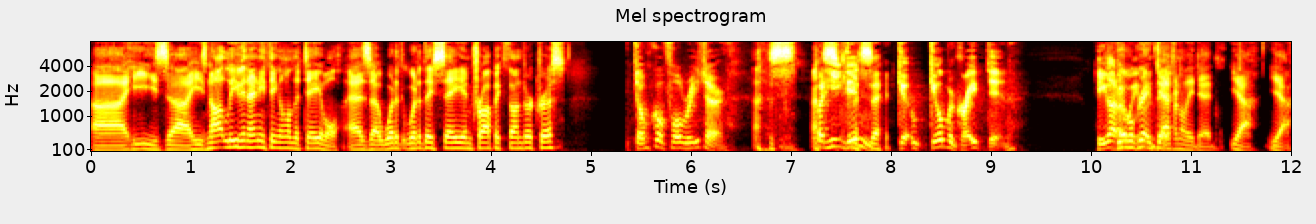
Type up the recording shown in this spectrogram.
Uh, he's uh, he's not leaving anything on the table. As uh, what did, what did they say in Tropic Thunder, Chris? Don't go full return. Was- But he didn't. say. Gil- Gilbert Grape did. He got Gilbert Grape with it. definitely did. Yeah, yeah.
